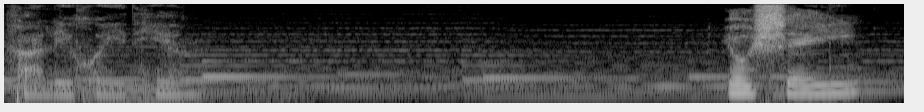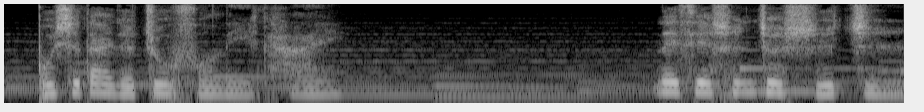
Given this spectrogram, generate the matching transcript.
法力回天。有谁不是带着祝福离开？那些伸着食指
